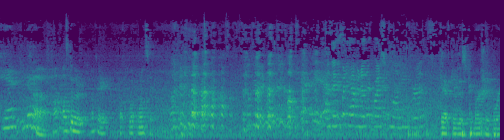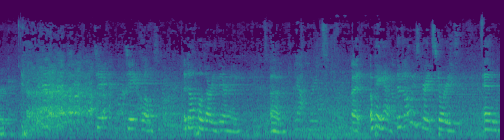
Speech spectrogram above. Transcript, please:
can Yeah, I'll, I'll do it. Okay, one second. Does anybody have another question while he runs? After this commercial break. Jake, Jake, well, Adolfo's already there, honey. Um, yeah, great. But okay, yeah, there's always great stories, and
